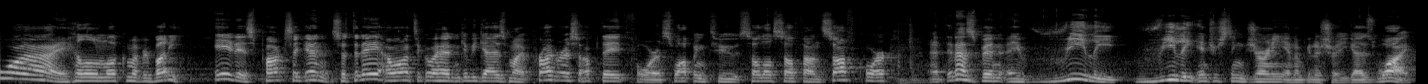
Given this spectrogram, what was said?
Why, hello and welcome everybody. It is Pohx again. So today I wanted to go ahead and give you guys my progress update for swapping to Solo Self-Found Softcore. And it has been a really, really interesting journey and I'm going to show you guys why.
